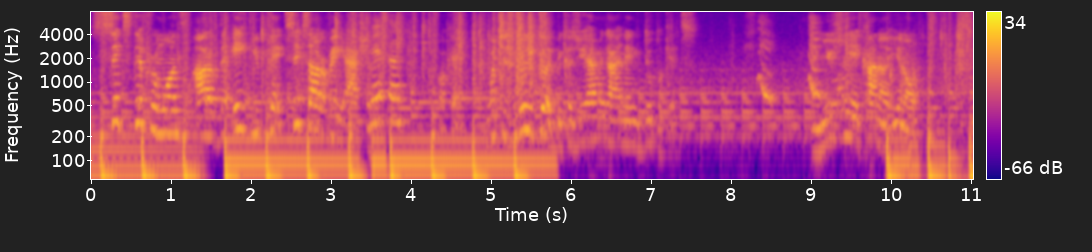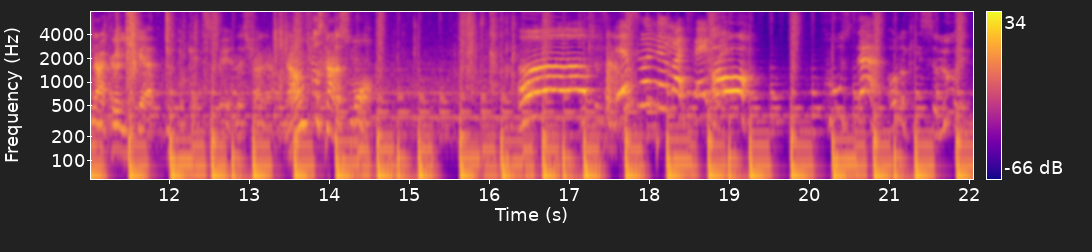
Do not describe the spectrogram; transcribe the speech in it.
six different ones out of the eight you picked. Six out of eight, actually. This one. Okay, which is really good because you haven't gotten any duplicates. And usually it kind of, you know, it's not good. You get duplicates. Wait, let's try that one. That one feels kind of small. Oh, Which is that? this one is my favorite. Oh, who's that? Oh, look, he's saluting.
